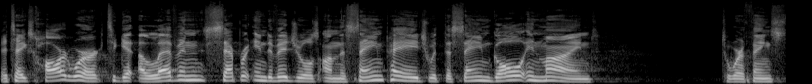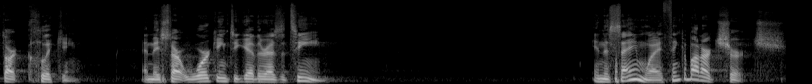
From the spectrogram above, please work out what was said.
It takes hard work to get 11 separate individuals on the same page with the same goal in mind to where things start clicking and they start working together as a team. In the same way, think about our church.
